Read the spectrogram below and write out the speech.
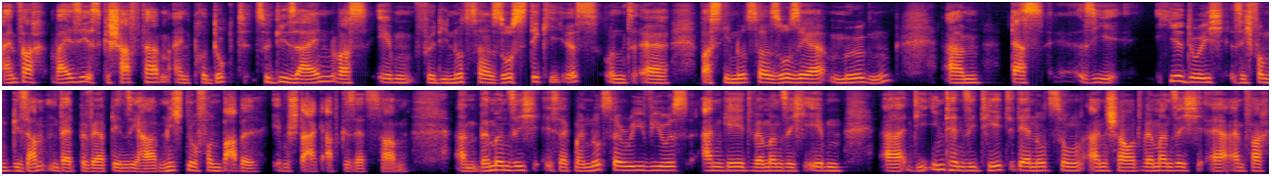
einfach weil sie es geschafft haben, ein Produkt zu designen, was eben für die Nutzer so sticky ist und äh, was die Nutzer so sehr mögen, ähm, dass sie hierdurch sich vom gesamten Wettbewerb, den sie haben, nicht nur von Bubble eben stark abgesetzt haben. Ähm, wenn man sich, ich sag mal, Nutzerreviews angeht, wenn man sich eben äh, die Intensität der Nutzung anschaut, wenn man sich äh, einfach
